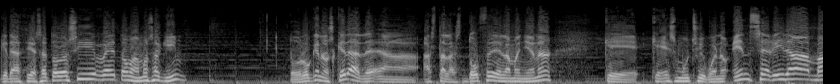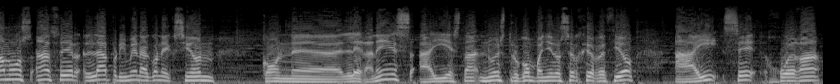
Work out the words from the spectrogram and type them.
gracias a todos y retomamos aquí todo lo que nos queda hasta las 12 de la mañana, que, es mucho y bueno. Enseguida vamos a hacer la primera conexión con eh, Leganés. Ahí está nuestro compañero Sergio Recio. Ahí se juega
